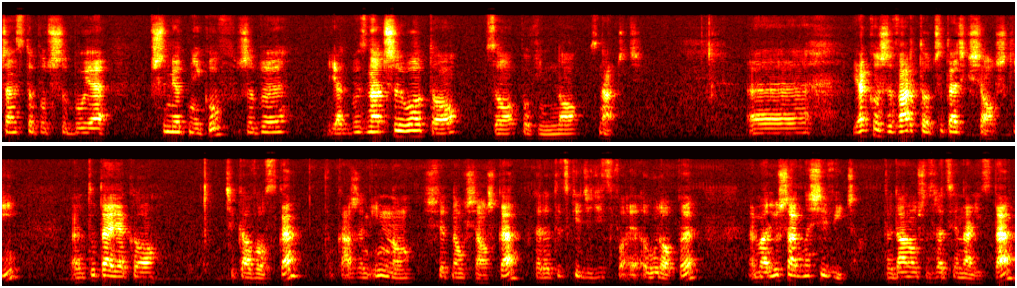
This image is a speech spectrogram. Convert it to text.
często potrzebuje przymiotników, żeby jakby znaczyło to, co powinno znaczyć. Jako, że warto czytać książki, tutaj jako ciekawostkę pokażę inną świetną książkę, Heretyckie dziedzictwo Europy, Mariusza Agnosiewicza, wydaną przez racjonalistę.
